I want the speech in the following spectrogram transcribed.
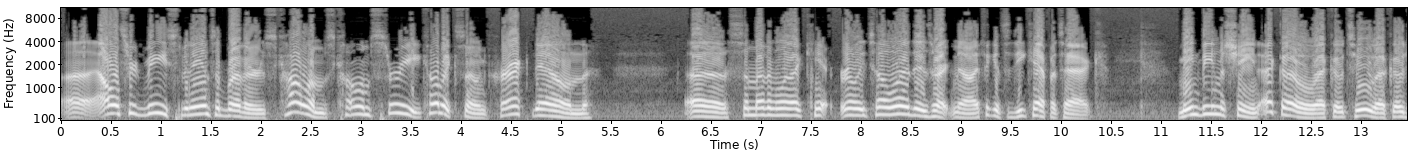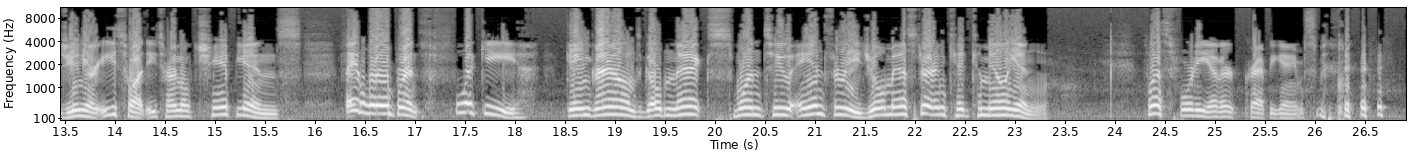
uh, Altered Beast, Bonanza Brothers, Columns, Columns 3, Comix Zone, Crackdown, uh, some other one I can't really tell what it is right now. I think it's Decap Attack. Mean Bean Machine, Ecco, Ecco 2, Ecco Jr., eSWAT, Eternal Champions, Fatal Labyrinth, Flicky, Gain Grounds, Golden Axe, 1, 2, and 3, Jewel Master, and Kid Chameleon. Plus 40 other crappy games.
